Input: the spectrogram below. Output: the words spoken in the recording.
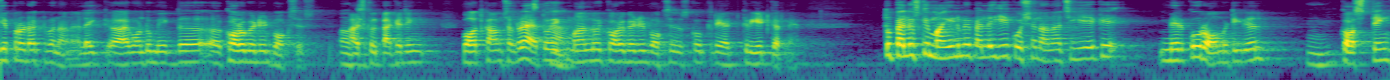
ये प्रोडक्ट बनाना है। Like I want to make the corrugated boxes आजकल पैकेजिंग बहुत काम चल रहा है तो हाँ. एक मान लो एक कोरोगेटेड बॉक्सेस उसको क्रिएट क्रिएट करने हैं। तो पहले उसके माइंड में पहले ये क्वेश्चन आना चाहिए कि मेरे को रॉ मटेरियल कॉस्टिंग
